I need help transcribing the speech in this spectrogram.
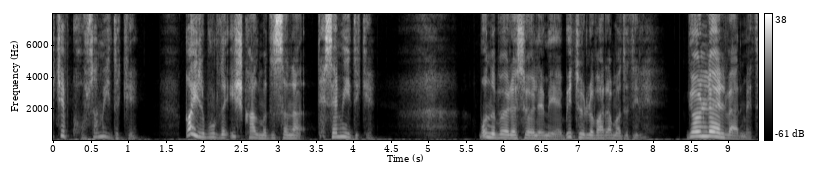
Acep kovsa mıydı ki? Gayr burada iş kalmadı sana dese miydi ki? Bunu böyle söylemeye bir türlü varamadı dili. Gönlü el vermedi.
